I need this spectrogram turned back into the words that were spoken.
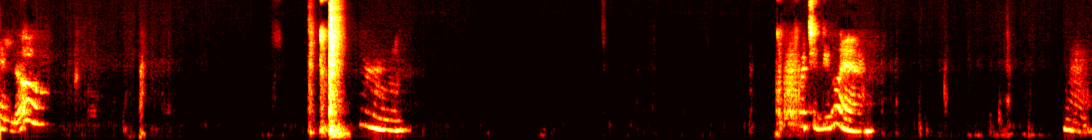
Hello. Hmm. What you doing? Hmm.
